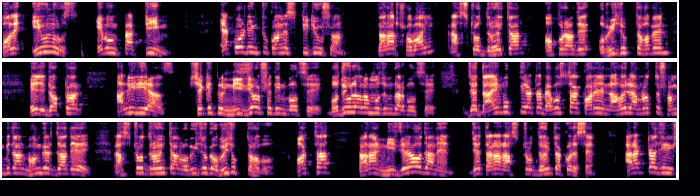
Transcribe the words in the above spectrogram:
ফলে ইউনুস এবং তার টিম অ্যাকর্ডিং টু কনস্টিটিউশন তারা সবাই রাষ্ট্রদ্রোহিতার অপরাধে অভিযুক্ত হবেন। এই যে ডক্টর আলী রিয়াজ, সে কিন্তু নিজেও সেদিন বলছে, বদিউল আলম মজুমদার বলছে যে দায় মুক্তির একটা ব্যবস্থা করে না হলে আমরা তো সংবিধান ভঙ্গের যাদে রাষ্ট্রদ্রোহিতার অভিযোগে অভিযুক্ত হব। অর্থাৎ তারা নিজেরাও জানেন যে তারা রাষ্ট্রদ্রোহিতা করেছেন। আর একটা জিনিস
